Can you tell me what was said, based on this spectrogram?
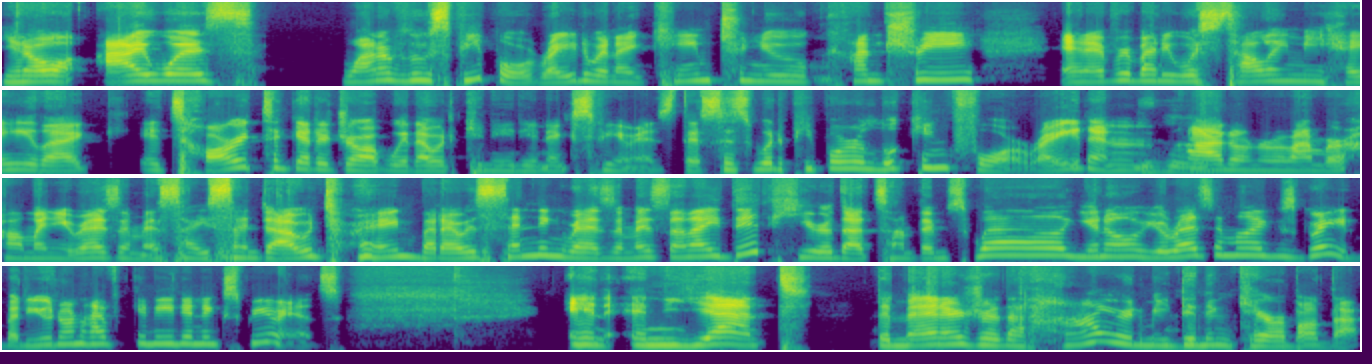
You know i was one of those people right when i came to new country and everybody was telling me hey like it's hard to get a job without Canadian experience. This is what people are looking for, right? And mm-hmm. I don't remember how many resumes I sent out, right? But I was sending resumes and I did hear that sometimes, well, you know, your resume is great, but you don't have Canadian experience. And and yet the manager that hired me didn't care about that.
